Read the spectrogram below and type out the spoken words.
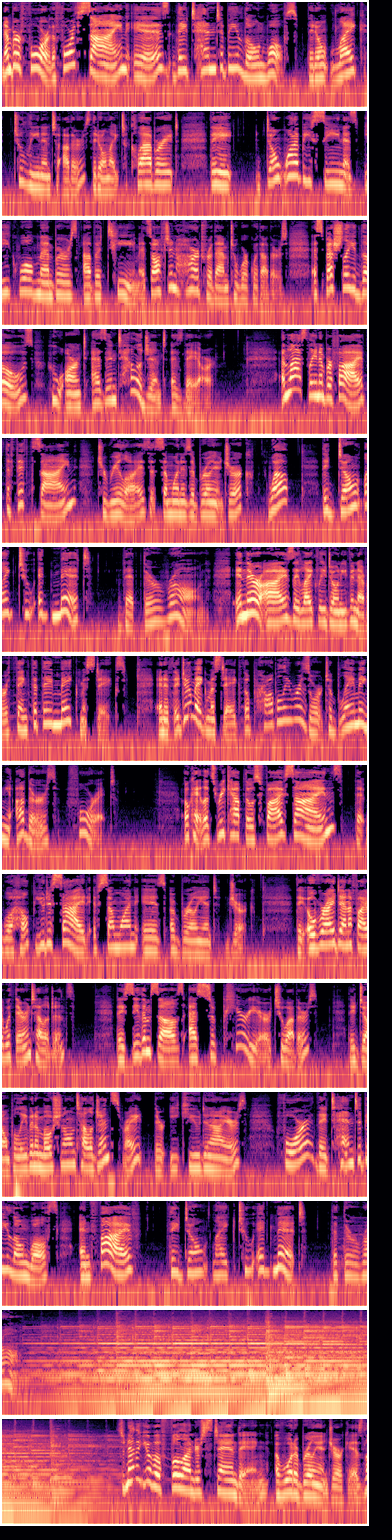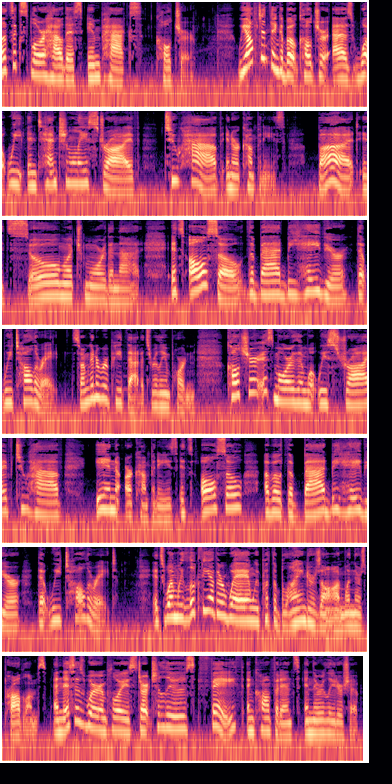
Number four, the fourth sign is they tend to be lone wolves. They don't like to lean into others, they don't like to collaborate, they don't want to be seen as equal members of a team. It's often hard for them to work with others, especially those who aren't as intelligent as they are. And lastly, number five, the fifth sign to realize that someone is a brilliant jerk, well, they don't like to admit that they're wrong. In their eyes, they likely don't even ever think that they make mistakes. And if they do make a mistake, they'll probably resort to blaming others for it. Okay, let's recap those five signs that will help you decide if someone is a brilliant jerk. They over identify with their intelligence. They see themselves as superior to others. They don't believe in emotional intelligence, right? They're EQ deniers. Four, they tend to be lone wolves. And five, they don't like to admit that they're wrong. So now that you have a full understanding of what a brilliant jerk is, let's explore how this impacts culture. We often think about culture as what we intentionally strive to have in our companies. But it's so much more than that. It's also the bad behavior that we tolerate. So I'm going to repeat that. It's really important. Culture is more than what we strive to have in our companies, it's also about the bad behavior that we tolerate. It's when we look the other way and we put the blinders on when there's problems. And this is where employees start to lose faith and confidence in their leadership.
